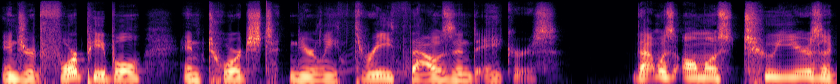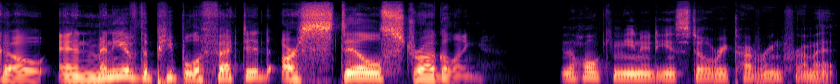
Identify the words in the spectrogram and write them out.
injured four people, and torched nearly 3,000 acres. That was almost two years ago, and many of the people affected are still struggling. The whole community is still recovering from it.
